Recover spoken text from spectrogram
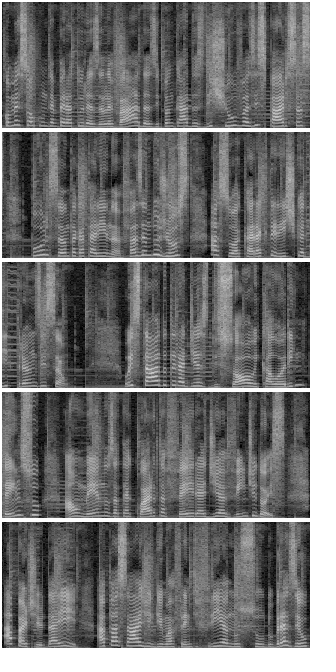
começou com temperaturas elevadas e pancadas de chuvas esparsas por Santa Catarina, fazendo jus à sua característica de transição. O estado terá dias de sol e calor intenso, ao menos até quarta-feira, dia 22. A partir daí, a passagem de uma frente fria no sul do Brasil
